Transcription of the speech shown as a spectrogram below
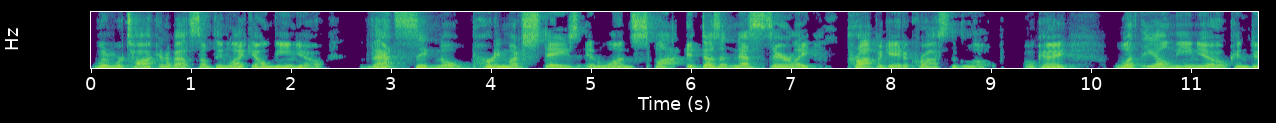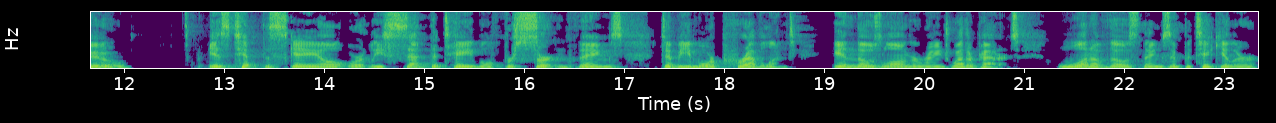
when we're talking about something like El Nino, that signal pretty much stays in one spot. It doesn't necessarily propagate across the globe. Okay. What the El Nino can do is tip the scale or at least set the table for certain things to be more prevalent in those longer range weather patterns. One of those things in particular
